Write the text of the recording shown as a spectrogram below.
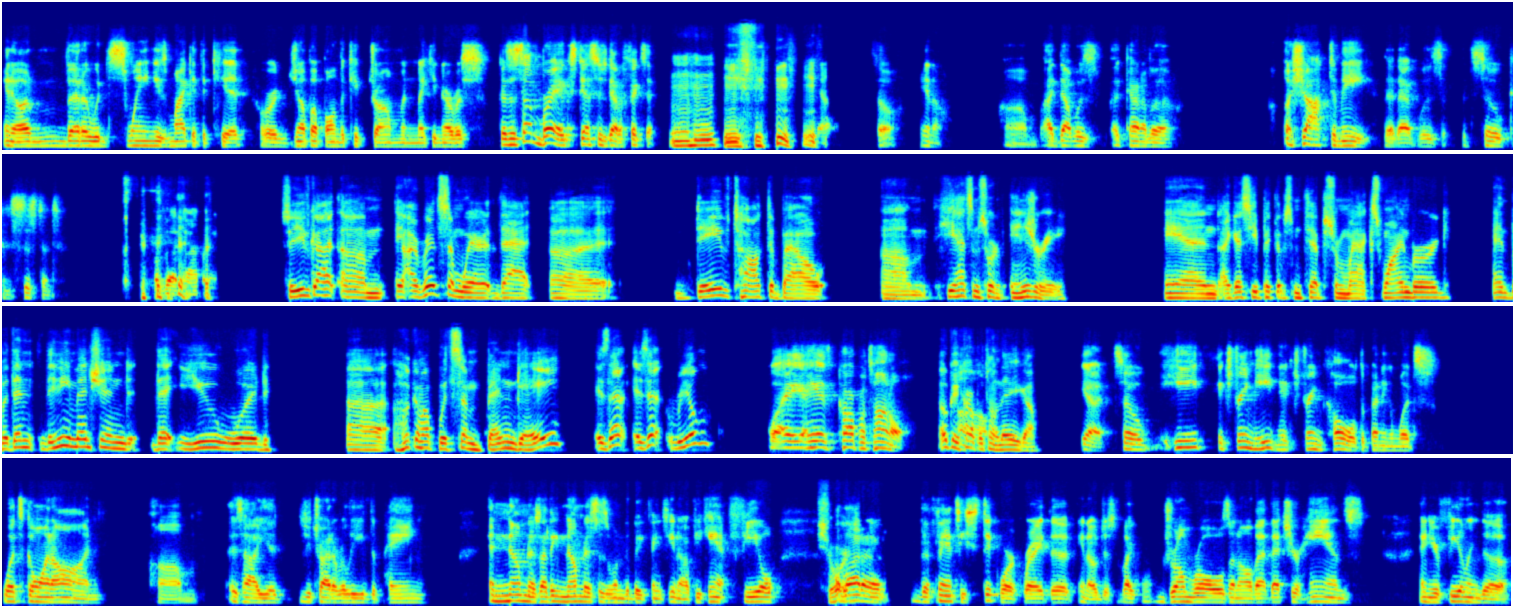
You know, and Vedder would swing his mic at the kit or jump up on the kick drum and make you nervous. Because if something breaks, guess who's got to fix it? Mm-hmm. So you know, um, I, that was a kind of a a shock to me that that was so consistent of that happening. So you've got um I read somewhere that uh Dave talked about um he had some sort of injury and I guess he picked up some tips from Max Weinberg and but then then he mentioned that you would uh hook him up with some Bengay. Is that is that real? Well, he, has carpal tunnel. Okay, carpal Oh. tunnel. There you go. Yeah, so heat, extreme heat, and extreme cold, depending on what's what's going on, um, is how you you try to relieve the pain and numbness. I think numbness is one of the big things. You know, if you can't feel Sure. a lot of the fancy stick work, right? The you know just like drum rolls and all that. That's your hands, and you're feeling the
